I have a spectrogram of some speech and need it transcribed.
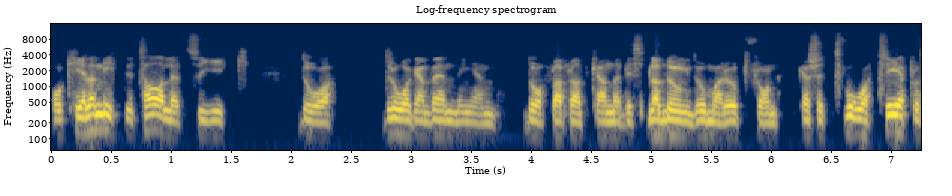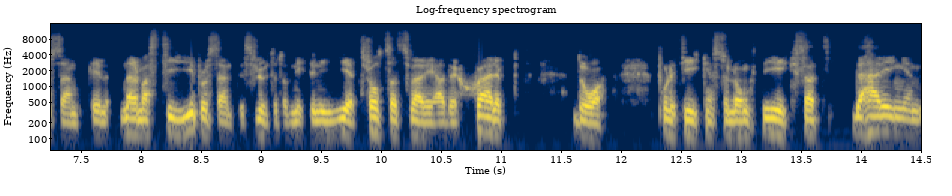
Och hela 90-talet så gick då droganvändningen, då framförallt cannabis, bland ungdomar upp från kanske 2-3 procent till närmast 10 procent i slutet av 99, trots att Sverige hade skärpt då politiken så långt det gick. Så att det här är ingen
